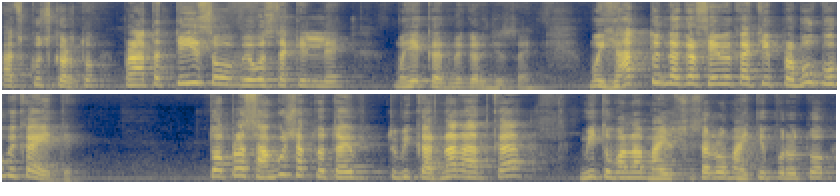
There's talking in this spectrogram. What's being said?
काचकूच करतो. पण आता ती सो व्यवस्था केलेली आहे. मग हे करणं गरजेचं आहे. मग ह्यात नगरसेवकाची प्रमुख भूमिका येते. तो आपला सांगू शकतो तर तुम्ही करणार आहात का? मी तुम्हाला माहिती सर्व माहिती पुरवतो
